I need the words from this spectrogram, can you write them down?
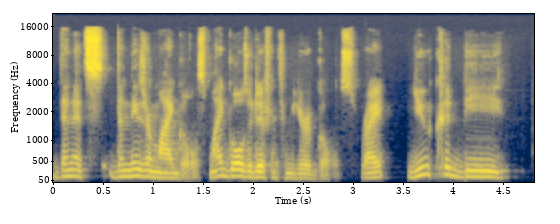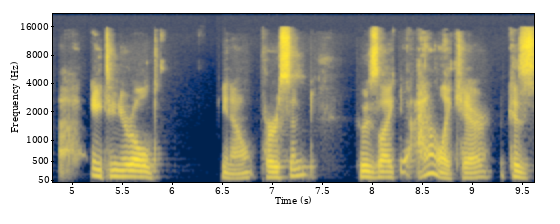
then it's then these are my goals. My goals are different from your goals, right? You could be uh, 18 year old, you know, person who's like, I don't really care because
